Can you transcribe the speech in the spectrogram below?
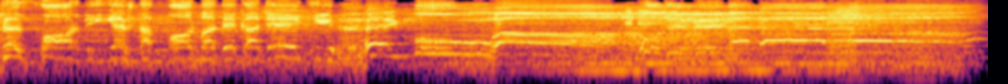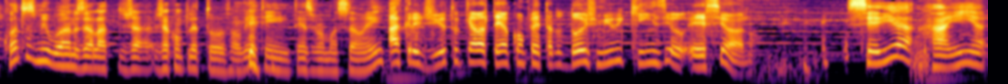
Transformem esta forma decadente em Mua! Quantos mil anos ela já, já completou? Alguém tem, tem essa informação aí? Acredito que ela tenha completado 2015 esse ano. Seria Rainha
